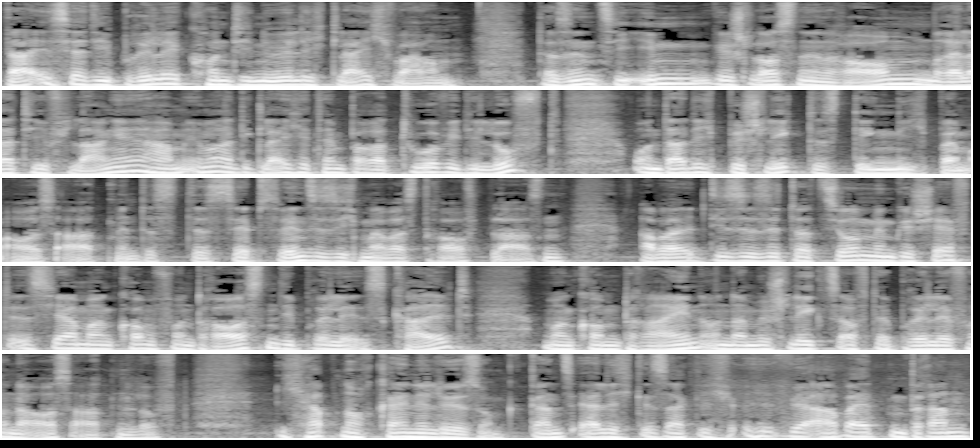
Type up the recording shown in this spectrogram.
Da ist ja die Brille kontinuierlich gleich warm. Da sind sie im geschlossenen Raum relativ lange, haben immer die gleiche Temperatur wie die Luft und dadurch beschlägt das Ding nicht beim Ausatmen. Das, das, selbst wenn Sie sich mal was draufblasen. Aber diese Situation mit dem Geschäft ist ja, man kommt von draußen, die Brille ist kalt, man kommt rein und dann beschlägt es auf der Brille von der Ausatmenluft. Ich habe noch keine Lösung. Ganz ehrlich gesagt, ich, wir arbeiten dran,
